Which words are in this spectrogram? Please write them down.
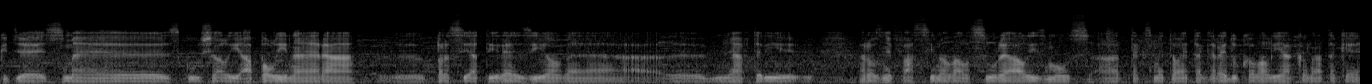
kde sme skúšali Apolinéra, prsia Tyréziové. Mňa vtedy hrozne fascinoval surrealizmus a tak sme to aj tak redukovali ako na také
